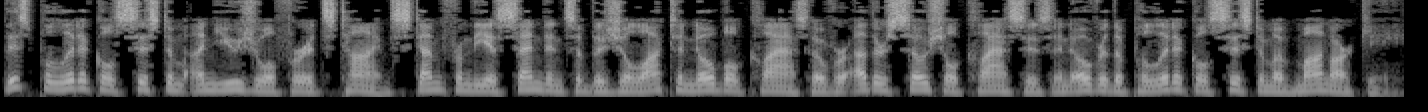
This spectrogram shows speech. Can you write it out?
This political system unusual for its time stemmed from the ascendance of the Szlachta noble class over other social classes and over the political system of monarchy.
